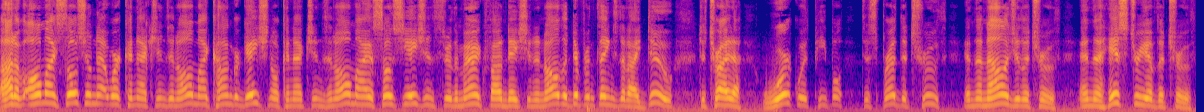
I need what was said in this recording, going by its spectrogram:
Out of all my social network connections and all my congregational connections and all my associations through the Merrick Foundation and all the different things that I do to try to work with people to spread the truth and the knowledge of the truth and the history of the truth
